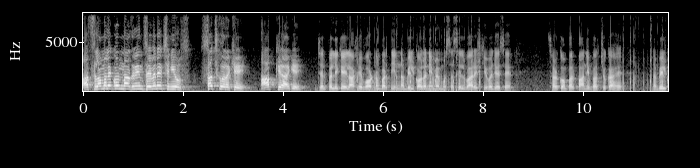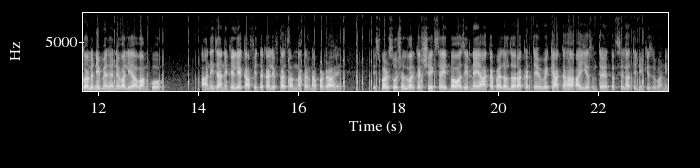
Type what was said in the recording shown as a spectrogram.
अस्सलाम वालेकुम नाजरीन सेवन एच न्यूज़। सच को रखे आपके आगे। जलपली के इलाके वार्ड नंबर तीन नबील कॉलोनी में मुसलसिल बारिश की वजह से सड़कों पर पानी भर चुका है। नबील कॉलोनी में रहने वाली आवाम को आने जाने के लिए काफ़ी तकालीफ का सामना करना पड़ रहा है। इस पर सोशल वर्कर शेख सईद बवाजीर ने यहाँ का पैदल दौरा करते हुए क्या कहा, आइए सुनते हैं तफसीलात इन्हीं की ज़ुबानी।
